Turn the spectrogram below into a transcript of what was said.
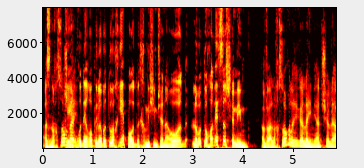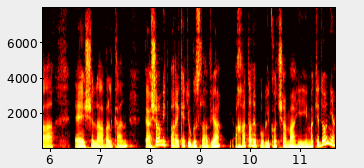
אז נחזור... כי האיחוד האירופי לא בטוח יהיה פה עוד 50 שנה, או לא בטוח עוד 10 שנים. אבל לחזור רגע לעניין של, ה, אה, של הבלקן, כאשר מתפרקת יוגוסלביה, אחת הרפובליקות שמה היא מקדוניה.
